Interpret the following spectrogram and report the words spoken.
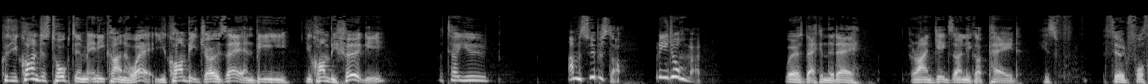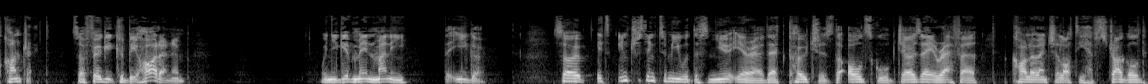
Cause you can't just talk to him any kind of way. You can't be Jose and be, you can't be Fergie. I tell you, I'm a superstar. What are you talking about? Whereas back in the day, Ryan Giggs only got paid his third, fourth contract. So Fergie could be hard on him, when you give men money, the ego. So it's interesting to me with this new era that coaches, the old school, Jose, Rafa, Carlo Ancelotti have struggled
